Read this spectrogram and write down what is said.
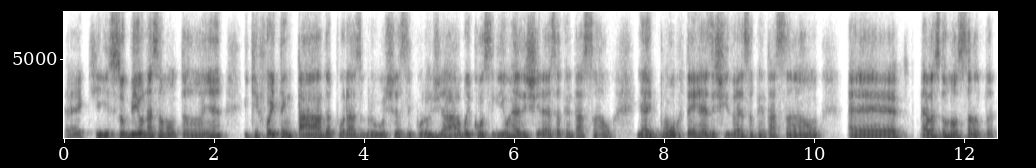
é, que subiu nessa montanha e que foi tentada por as bruxas e por o diabo e conseguiu resistir a essa tentação. E aí, por ter resistido a essa tentação, é, ela se tornou santa.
